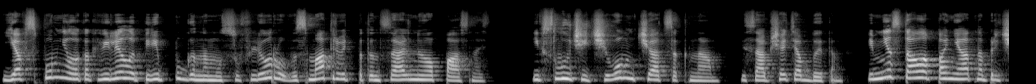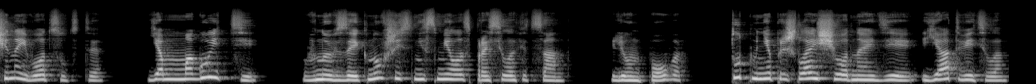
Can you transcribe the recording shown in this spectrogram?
Я вспомнила, как велела перепуганному суфлеру высматривать потенциальную опасность и в случае чего мчаться к нам и сообщать об этом. И мне стала понятна причина его отсутствия. «Я могу идти?» Вновь заикнувшись, несмело спросил официант. «Или он повар?» Тут мне пришла еще одна идея, и я ответила.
